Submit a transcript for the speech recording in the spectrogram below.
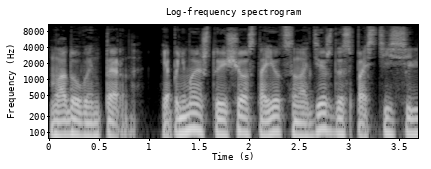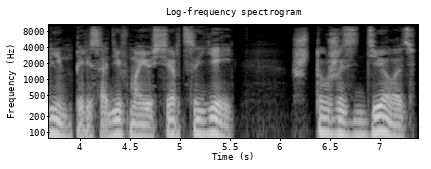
молодого интерна, я понимаю, что еще остается надежда спасти Селин, пересадив мое сердце ей. Что же сделать,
